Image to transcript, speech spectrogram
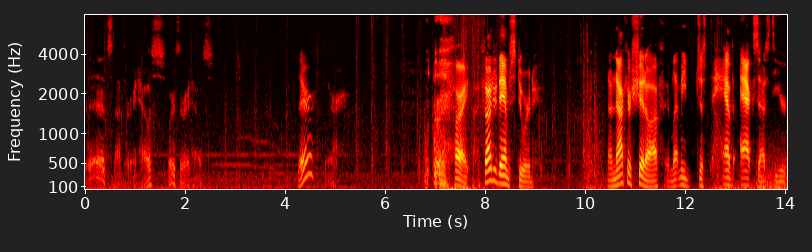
That's not the right house. Where's the right house? There? There. Alright, I found your damn steward. Now knock your shit off and let me just have access to your...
